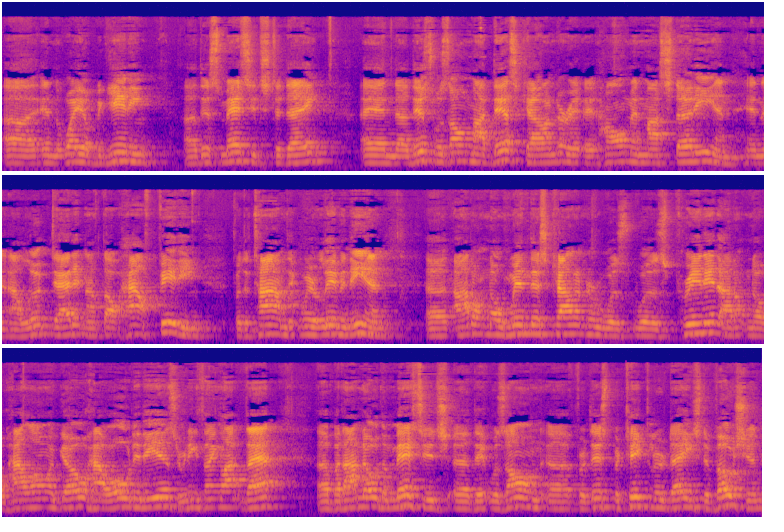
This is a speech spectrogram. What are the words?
uh, in the way of beginning uh, this message today. And uh, this was on my desk calendar at, at, home in my study, and, and I looked at it and I thought, how fitting for the time that we're living in. Uh, I don't know when this calendar was, was printed. I don't know how long ago, how old it is, or anything like that. Uh, but I know the message uh, that was on uh, for this particular day's devotion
